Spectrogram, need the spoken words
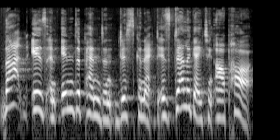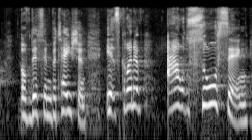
That is an independent disconnect. It's delegating our part of this invitation. It's kind of outsourcing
